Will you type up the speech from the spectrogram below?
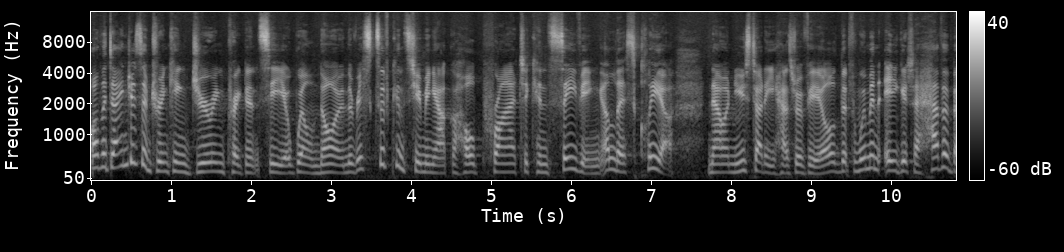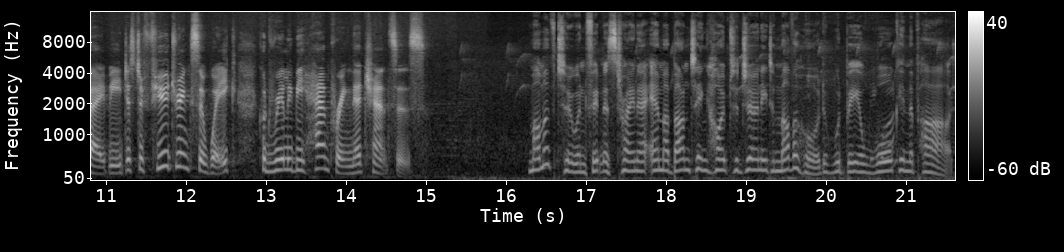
While the dangers of drinking during pregnancy are well known, the risks of consuming alcohol prior to conceiving are less clear. Now, a new study has revealed that for women eager to have a baby, just a few drinks a week could really be hampering their chances. Mum of two and fitness trainer Emma Bunting hoped a journey to motherhood would be a walk in the park.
